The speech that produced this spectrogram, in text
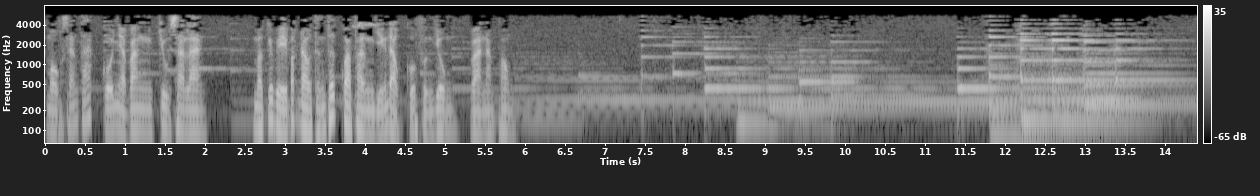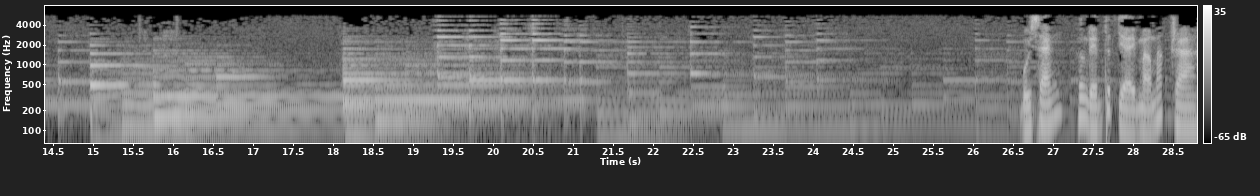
một sáng tác của nhà văn Chu Sa Lan. Mời quý vị bắt đầu thưởng thức qua phần diễn đọc của Phượng Dung và Nam Phong. Buổi sáng, Hương Điểm thức dậy mở mắt ra,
